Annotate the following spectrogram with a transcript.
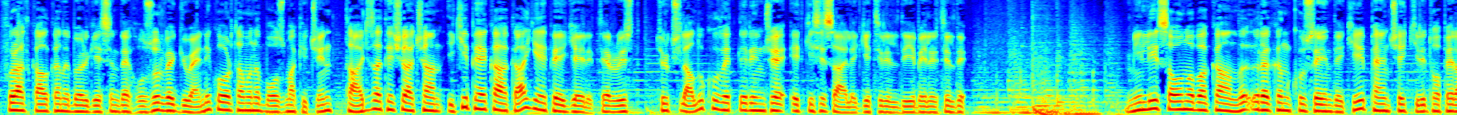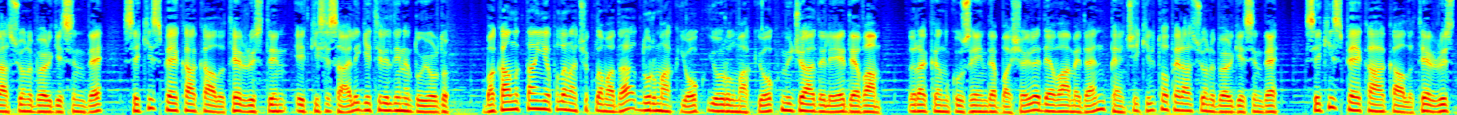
Fırat Kalkanı bölgesinde huzur ve güvenlik ortamını bozmak için taciz ateşi açan iki PKK-YPG'li terörist, Türk Silahlı Kuvvetlerince etkisiz hale getirildiği belirtildi. Milli Savunma Bakanlığı Irak'ın kuzeyindeki Pençe Kilit Operasyonu bölgesinde 8 PKK'lı teröristin etkisiz hale getirildiğini duyurdu. Bakanlıktan yapılan açıklamada durmak yok, yorulmak yok, mücadeleye devam. Irak'ın kuzeyinde başarıyla devam eden Pençe Kilit Operasyonu bölgesinde 8 PKK'lı terörist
